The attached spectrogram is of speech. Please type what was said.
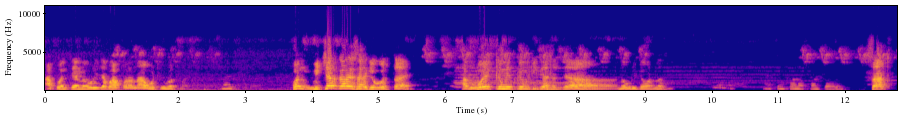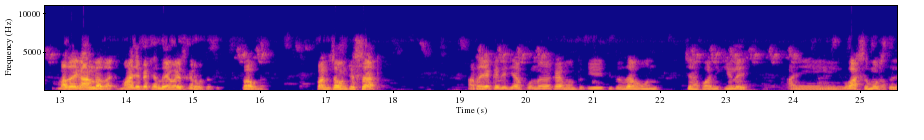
आपण त्या नवरीच्या बापाला नाव ठेवत नाही. पण विचार करायसारखी गोष्ट आहे. आता वय कमीत कमी किती असेल त्या नवरीच्या वडिलाचं? साठ. माझा एक अंदाज आहे. माझ्यापेक्षा लय वयस्कर होत ते पाहुणं. पंचावन्न ते साठ. आता एखाद्याची आपण काय म्हणतो की तिथं जाऊन चहा पाणी केलंय आणि वास मोजतोय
